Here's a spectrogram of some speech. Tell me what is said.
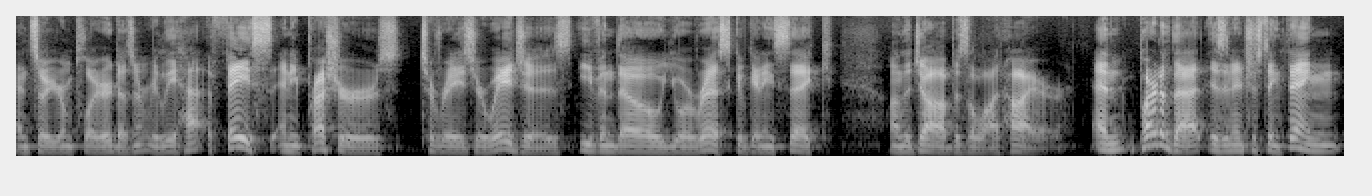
And so your employer doesn't really face any pressures to raise your wages, even though your risk of getting sick on the job is a lot higher. And part of that is an interesting thing,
